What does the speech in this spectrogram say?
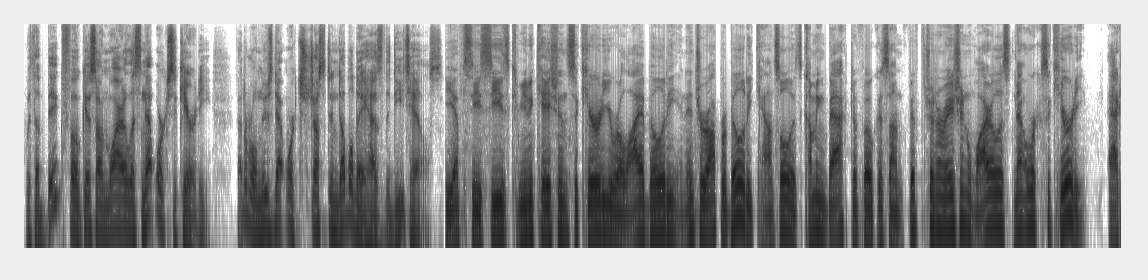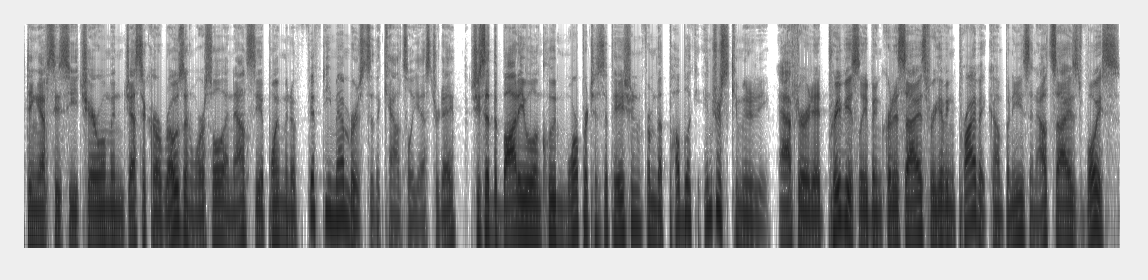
with a big focus on wireless network security. Federal News Network's Justin Doubleday has the details. The FCC's Communications Security, Reliability, and Interoperability Council is coming back to focus on fifth generation wireless network security. Acting FCC Chairwoman Jessica Rosenworcel announced the appointment of 50 members to the council yesterday. She said the body will include more participation from the public interest community, after it had previously been criticized for giving private companies an outsized voice.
